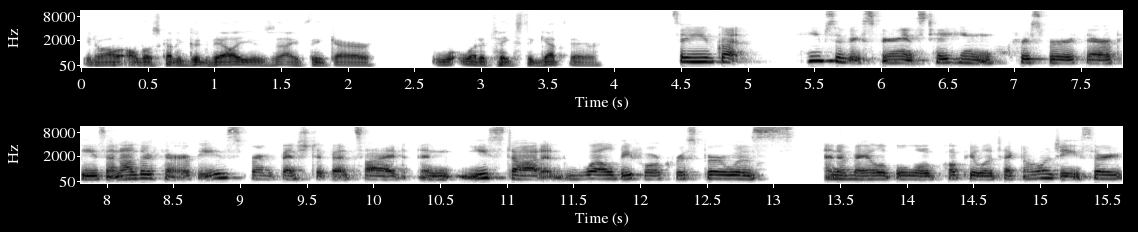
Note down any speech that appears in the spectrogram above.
You know, all, all those kind of good values. I think are w- what it takes to get there. So you've got heaps of experience taking CRISPR therapies and other therapies from bench to bedside. And you started well before CRISPR was an available or popular technology. So,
